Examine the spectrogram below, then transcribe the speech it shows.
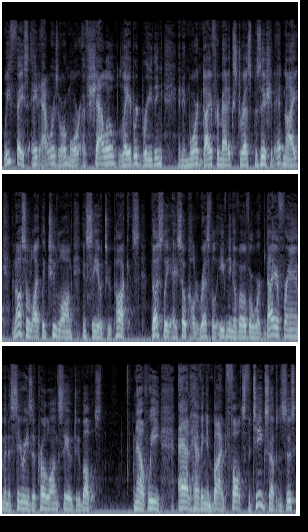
we face eight hours or more of shallow, labored breathing in a more diaphragmatic stress position at night, and also likely too long in CO2 pockets. Thusly, a so called restful evening of overworked diaphragm and a series of prolonged CO2 bubbles. Now, if we add having imbibed false fatigue substances,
